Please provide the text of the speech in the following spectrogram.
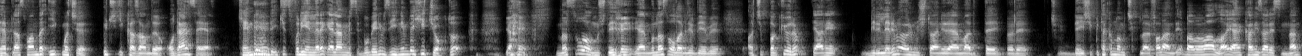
deplasmanda ilk maçı 3-2 kazandığı Odense'ye kendi evinde 2-0 yenilerek elenmesi. Bu benim zihnimde hiç yoktu. yani nasıl olmuş diye yani bu nasıl olabilir diye bir açıp bakıyorum. Yani birileri mi ölmüştü hani Real Madrid'de böyle değişik bir takımla mı çıktılar falan diye. Baba valla yani Canizares'inden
